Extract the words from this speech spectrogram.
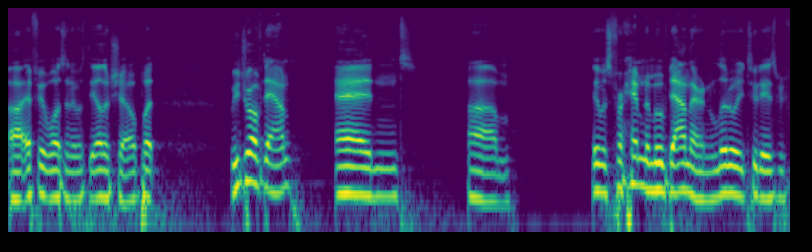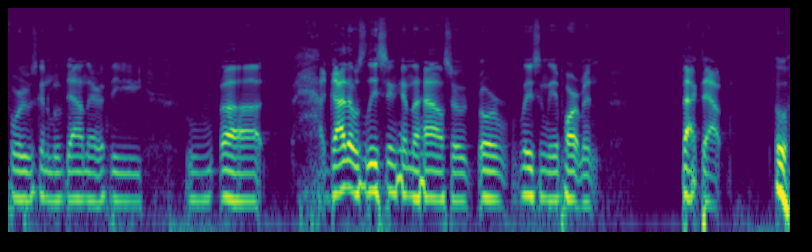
uh, if it wasn't, it was the other show. But we drove down, and um, it was for him to move down there. And literally two days before he was going to move down there, the uh, guy that was leasing him the house or, or leasing the apartment backed out. Oh,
